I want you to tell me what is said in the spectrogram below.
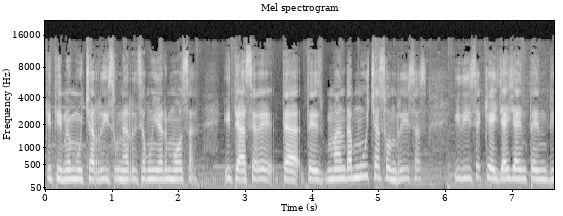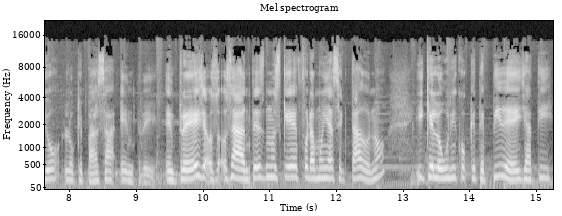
que tiene mucha risa, una risa muy hermosa, y te hace, te, te manda muchas sonrisas y dice que ella ya entendió lo que pasa entre, entre ellas. O, sea, antes no es que fuera muy aceptado, ¿no? Y que lo único que te pide ella a ti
